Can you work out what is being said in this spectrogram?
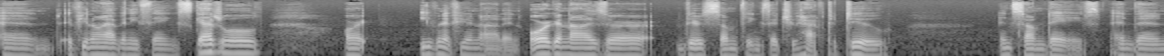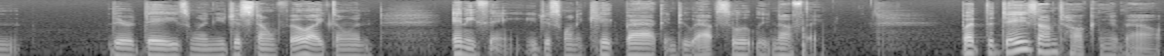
and if you don't have anything scheduled or even if you're not an organizer, there's some things that you have to do in some days. And then there are days when you just don't feel like doing anything. You just want to kick back and do absolutely nothing. But the days I'm talking about,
